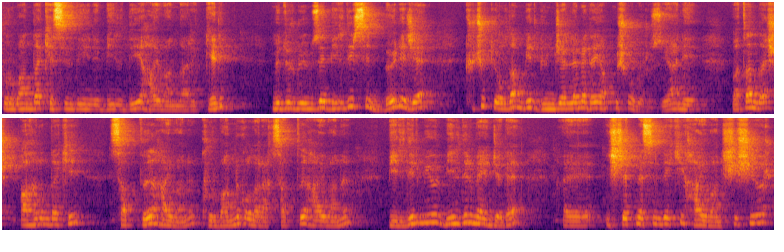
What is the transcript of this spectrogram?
kurbanda kesildiğini bildiği hayvanları gelip müdürlüğümüze bildirsin. Böylece küçük yoldan bir güncelleme de yapmış oluruz. Yani vatandaş ahırındaki sattığı hayvanı, kurbanlık olarak sattığı hayvanı bildirmiyor. Bildirmeyince de e, işletmesindeki hayvan şişiyor.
